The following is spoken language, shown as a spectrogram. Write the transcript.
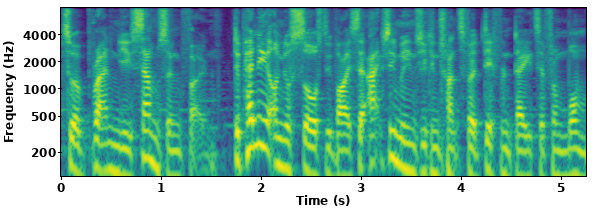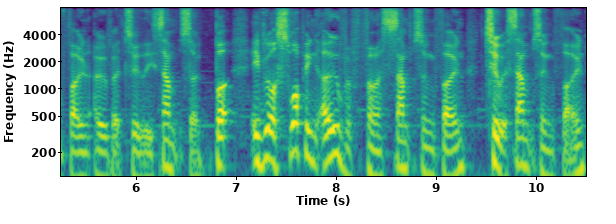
to a brand new Samsung phone. Depending on your source device, it actually means you can transfer different data from one phone over to the Samsung. But if you're swapping over from a Samsung phone to a Samsung phone,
